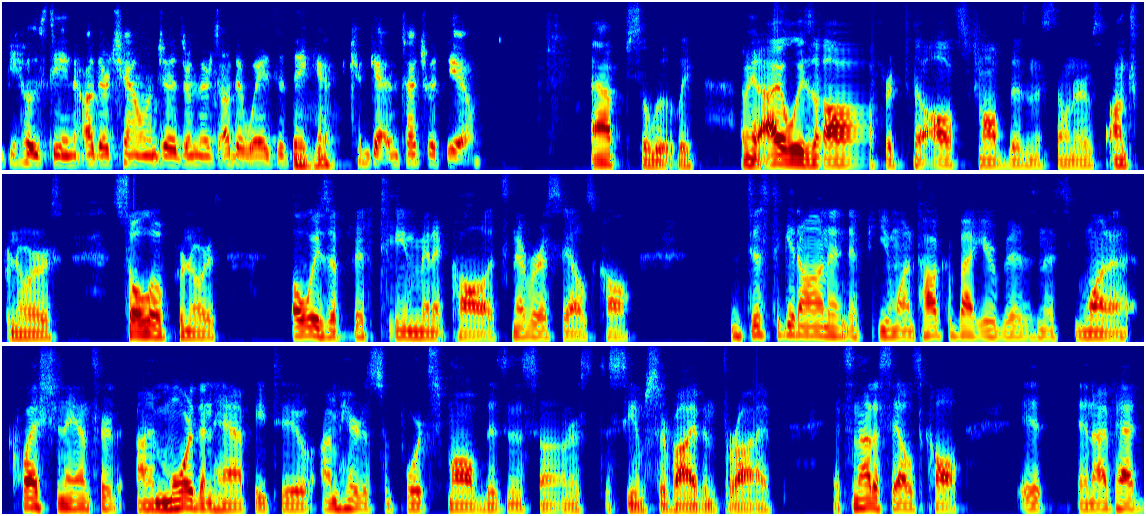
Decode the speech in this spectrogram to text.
be hosting other challenges, and there's other ways that they mm-hmm. can, can get in touch with you. Absolutely. I mean, I always offer to all small business owners, entrepreneurs, solopreneurs, always a 15 minute call. It's never a sales call. Just to get on it. If you want to talk about your business, you want a question answered, I'm more than happy to. I'm here to support small business owners to see them survive and thrive. It's not a sales call. It and I've had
